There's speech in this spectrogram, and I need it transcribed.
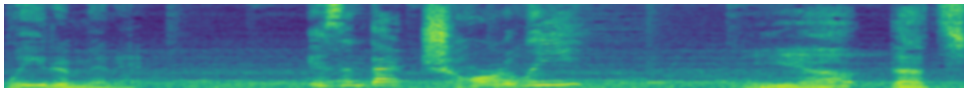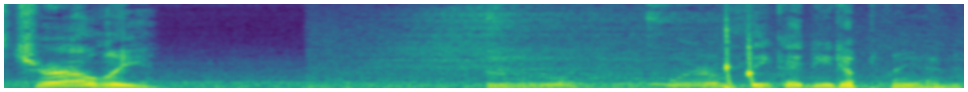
Wait a minute. Isn't that Charlie? Yeah, that's Charlie. I don't think I need a plan.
